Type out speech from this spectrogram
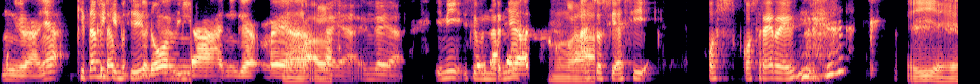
mengiranya Kita, kita bikin circle. doang nih. Ya, ini enggak ya. Enggak ya, enggak ya. Ini sebenarnya Enggak. asosiasi kos kos rere sebenarnya. Iya.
